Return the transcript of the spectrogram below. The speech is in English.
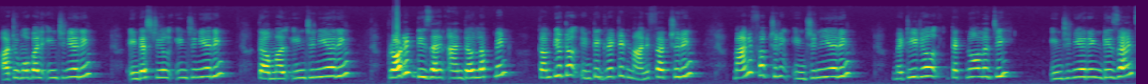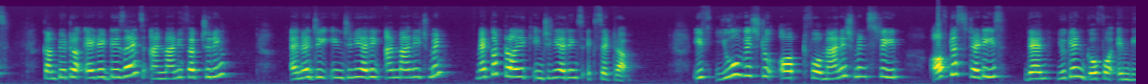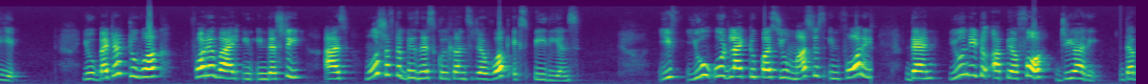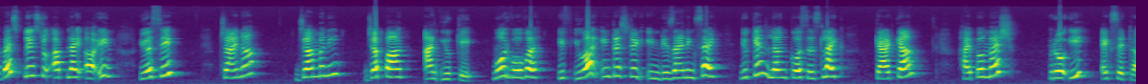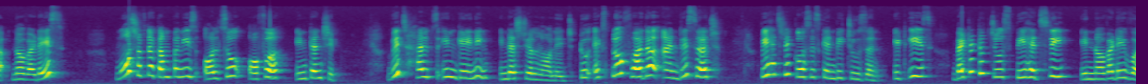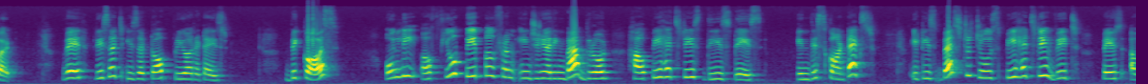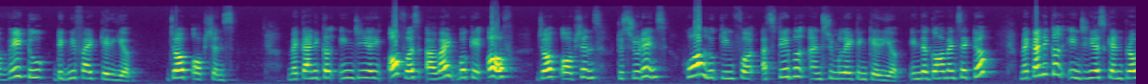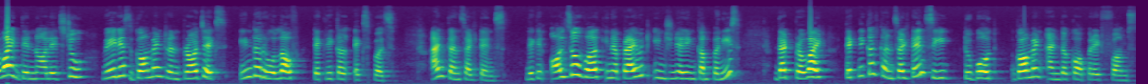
Automobile engineering, industrial engineering, thermal engineering, product design and development, computer integrated manufacturing, manufacturing engineering, material technology, engineering designs, computer aided designs and manufacturing, energy engineering and management, mechatronic engineering, etc. If you wish to opt for management stream after studies, then you can go for MBA. You better to work for a while in industry as most of the business could consider work experience. If you would like to pursue masters in foreign, then you need to appear for GRE. The best place to apply are in USA, China, Germany, Japan and UK. Moreover, if you are interested in designing side, you can learn courses like CAD-CAM, Hypermesh, Pro-E, etc. Nowadays, most of the companies also offer internship which helps in gaining industrial knowledge. To explore further and research, PhD courses can be chosen. It is better to choose PhD in nowadays world where research is a top prioritized because only a few people from engineering background have PhDs these days. In this context, it is best to choose PhD which paves a way to dignified career. Job options Mechanical engineering offers a wide bouquet of job options to students who are looking for a stable and stimulating career. In the government sector, mechanical engineers can provide their knowledge to various government-run projects in the role of technical experts and consultants. They can also work in a private engineering companies that provide technical consultancy to both government and the corporate firms.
